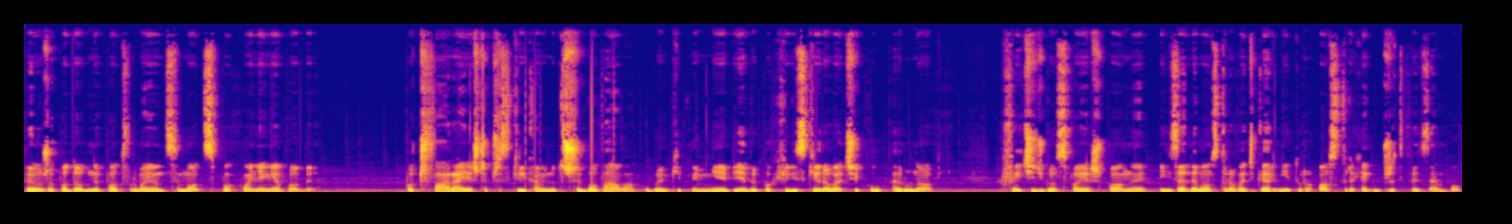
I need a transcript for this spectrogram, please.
wężopodobny potwór mający moc pochłaniania wody. Poczwara jeszcze przez kilka minut szybowała po błękitnym niebie, by po chwili skierować się ku Perunowi, chwycić go swoje szpony i zademonstrować garnitur ostrych jak brzytwy zębów.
